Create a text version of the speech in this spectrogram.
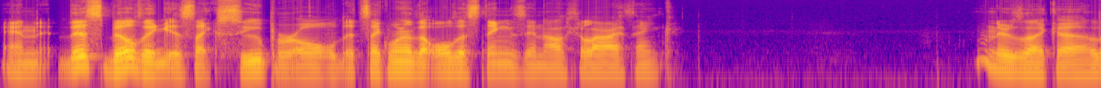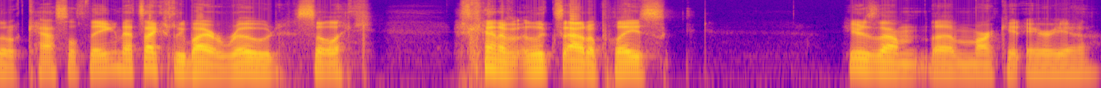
And this building is like super old. It's like one of the oldest things in Alcalá, I think. And there's like a little castle thing. That's actually by a road. So like it's kind of it looks out of place. Here's um the market area.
